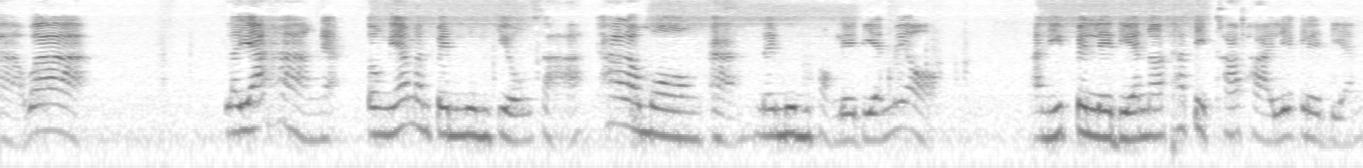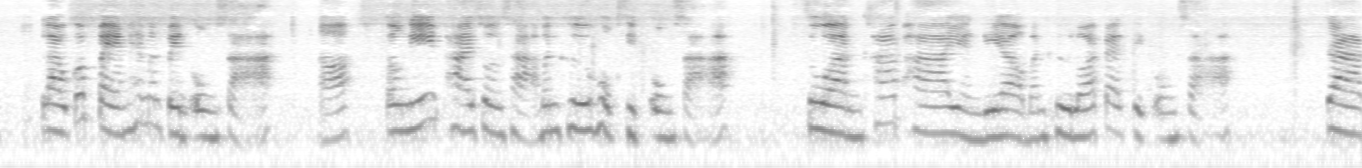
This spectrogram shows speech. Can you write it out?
อ่าว่าระยะห่างเนี่ย ตรงเนี้ยมันเป็นมุมเกี่องศาถ้าเรามองอ่าในมุมของเรเดียนไม่ออก อันนี้เป็นเรเดียนเนาะถ้าติดค่าพายเรียกเรเดียน เราก็แปลงให้มันเป็นองศาเนาะตรงนี้พายส่วนสามมันคือ 60 องศา ส่วนค่าพายอย่างเดียวมันคือ 180 องศา จาก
